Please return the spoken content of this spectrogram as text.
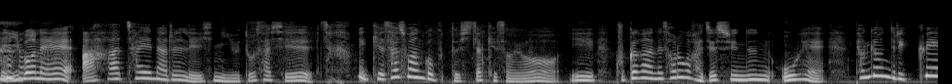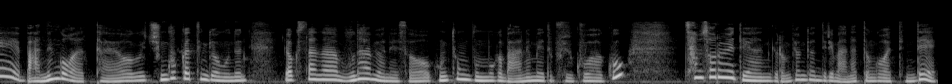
네, 이번에 아하 차이나를 내신 이유도 사실 참 이렇게 사소한 것부터 시작해서요. 이 국가 간에 서로가 가질 수 있는 오해, 편견들이 꽤 많은 것 같아요. 중국 같은 경우는 역사나 문화 면에서 공통 분모가 많음에도 불구하고 참 서로에 대한 그런 편견들이 많았던 것 같은데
